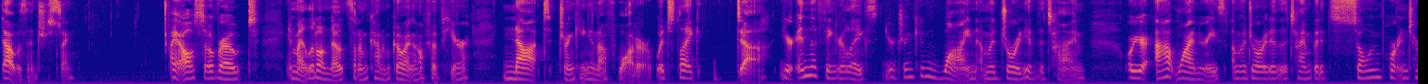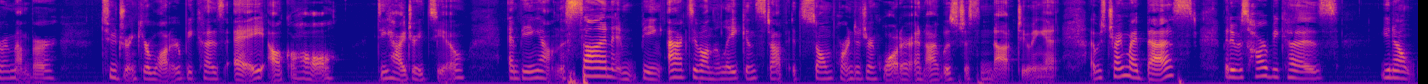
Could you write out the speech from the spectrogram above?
that was interesting. I also wrote in my little notes that I'm kind of going off of here not drinking enough water, which, like, duh, you're in the Finger Lakes, you're drinking wine a majority of the time, or you're at wineries a majority of the time, but it's so important to remember to drink your water because A, alcohol dehydrates you, and being out in the sun and being active on the lake and stuff, it's so important to drink water, and I was just not doing it. I was trying my best, but it was hard because, you know,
